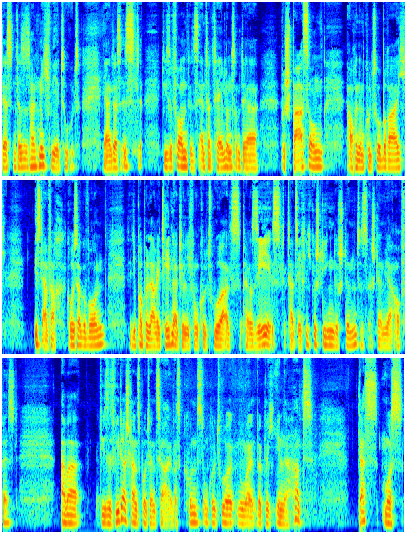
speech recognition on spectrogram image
dessen, dass es halt nicht weh tut. Ja, das ist diese Form des Entertainments und der Bespaßung, auch in dem Kulturbereich, ist einfach größer geworden. Die Popularität natürlich von Kultur als per se ist tatsächlich gestiegen, das stimmt, das stellen wir auch fest. Aber dieses Widerstandspotenzial, was Kunst und Kultur nun mal wirklich inne hat, das muss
